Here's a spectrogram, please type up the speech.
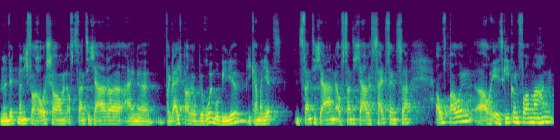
Und dann wird man nicht vorausschauen auf 20 Jahre eine vergleichbare Büroimmobilie. Die kann man jetzt in 20 Jahren auf 20 Jahres Zeitfenster aufbauen, äh, auch ESG-konform machen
